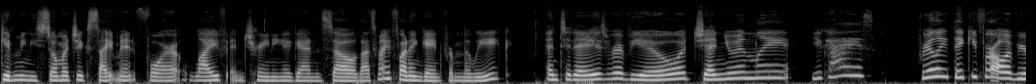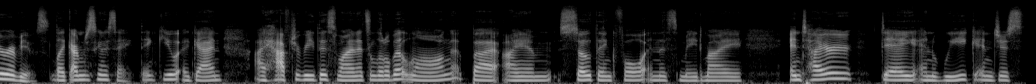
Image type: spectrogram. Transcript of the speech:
giving me so much excitement for life and training again. So that's my fun and gain from the week. And today's review, genuinely, you guys, really thank you for all of your reviews. Like, I'm just going to say thank you again. I have to read this one. It's a little bit long, but I am so thankful. And this made my entire day and week and just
